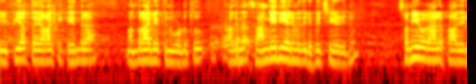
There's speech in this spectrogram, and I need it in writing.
ഡി പി ആർ തയ്യാറാക്കി കേന്ദ്ര മന്ത്രാലയത്തിന് കൊടുത്തു. അതിന് സാങ്കേതിക അനുമതി ലഭിച്ചു കഴിഞ്ഞു. സമീപകാല ഭാവിയിൽ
